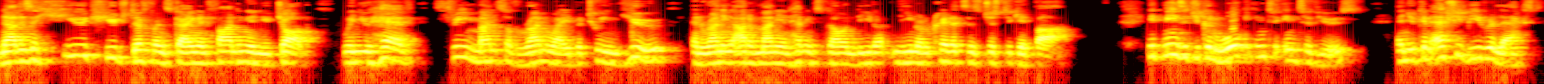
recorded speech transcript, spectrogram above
Now there's a huge, huge difference going and finding a new job when you have three months of runway between you and running out of money and having to go and lean on, lean on creditors just to get by. It means that you can walk into interviews and you can actually be relaxed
